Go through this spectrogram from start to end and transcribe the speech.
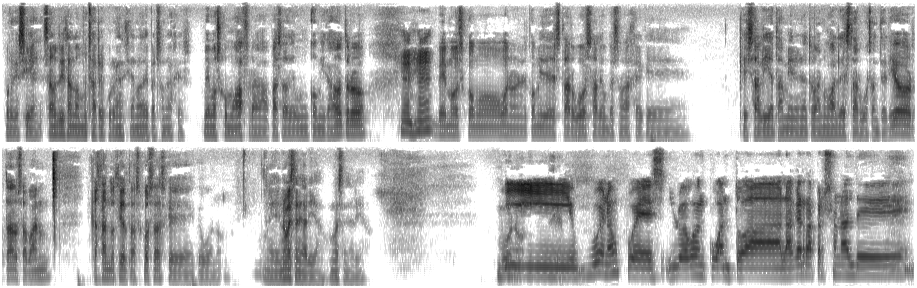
porque sí, están utilizando mucha recurrencia, ¿no? De personajes. Vemos como Afra pasa de un cómic a otro, uh -huh. vemos como, bueno, en el cómic de Star Wars sale un personaje que, que salía también en otro anual de Star Wars anterior, tal, o sea, van encajando ciertas cosas que, que bueno, eh, no me extrañaría, no me extrañaría. Bueno, y sí. bueno, pues luego en cuanto a la guerra personal de,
